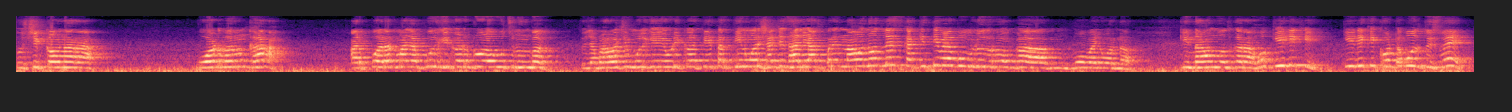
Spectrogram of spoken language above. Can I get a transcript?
तू शिकवणारा. पोट भरून खा. अरे परत माझ्या मुलगीकडे डोळं उचलून बघ. तुझ्या भावाची मुलगी एवढी कळते तर तीन वर्षाची झाली. आजपर्यंत नाव नोंदलेस का? किती वेळा बोंबलू मोबाईलवरनं? की नाव नोंद करा. हो केली की केली की खोटं बोलतोयस वे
